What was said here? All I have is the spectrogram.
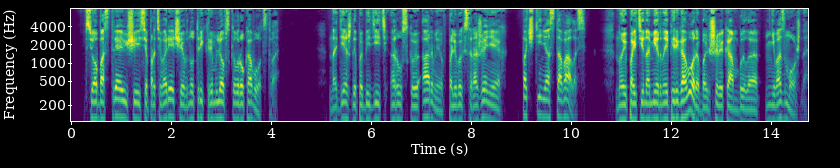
— все обостряющееся противоречие внутри кремлевского руководства. Надежды победить русскую армию в полевых сражениях почти не оставалось, но и пойти на мирные переговоры большевикам было невозможно.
